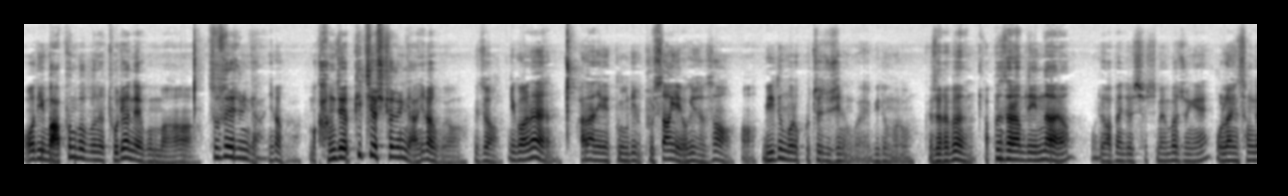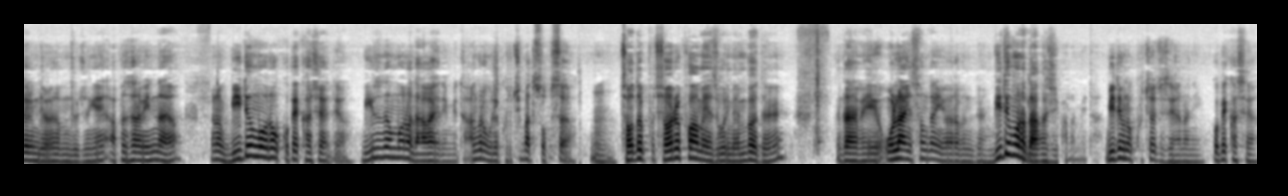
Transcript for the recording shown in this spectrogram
어디 뭐 아픈 부분을 도려내고 막 수술해 주는 게 아니라고요. 뭐 강제로 PT를 시켜 주는 게 아니라고요. 그죠? 이거는 하나님이 우리를 불쌍히 여기셔서 어, 믿음으로 고쳐 주시는 거예요. 믿음으로. 그래서 여러분, 아픈 사람도 있나요? 우리 어벤져스 처치 멤버 중에 온라인 성도님들 여러분들 중에 아픈 사람이 있나요? 그럼 믿음으로 고백하셔야 돼요. 믿음으로 나가야 됩니다. 안 그러면 우리 고침받을 수 없어요. 음. 저도 저를 포함해서 우리 멤버들, 그 다음에 이 온라인 성도님 여러분들 믿음으로 나가시기 바랍니다. 믿음으로 고쳐주세요, 하나님. 고백하세요.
